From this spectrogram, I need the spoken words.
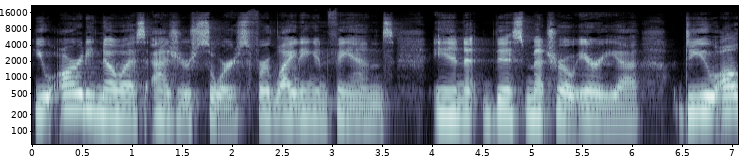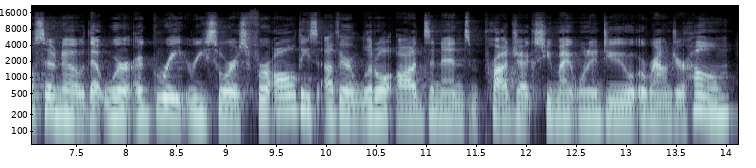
you already know us as your source for lighting and fans in this metro area. Do you also know that we're a great resource for all these other little odds and ends and projects you might want to do around your home?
